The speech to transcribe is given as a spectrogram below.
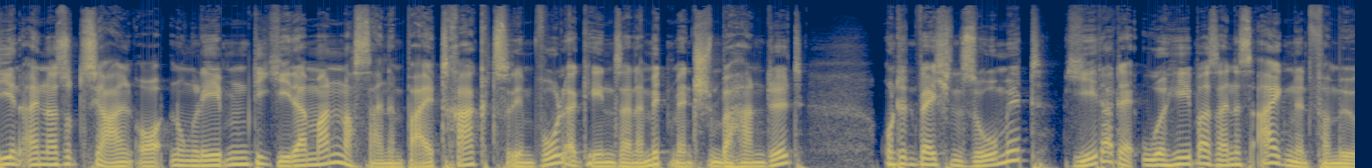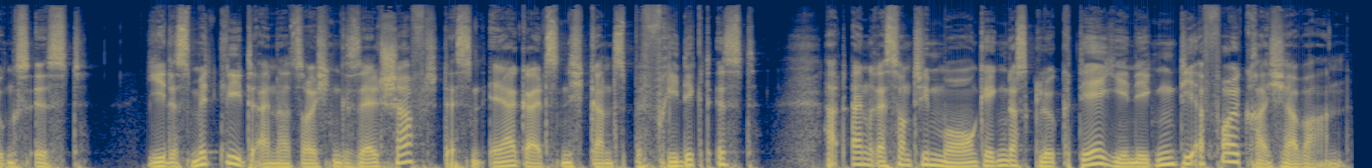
die in einer sozialen Ordnung leben, die jedermann nach seinem Beitrag zu dem Wohlergehen seiner Mitmenschen behandelt und in welchen somit jeder der Urheber seines eigenen Vermögens ist. Jedes Mitglied einer solchen Gesellschaft, dessen Ehrgeiz nicht ganz befriedigt ist, hat ein Ressentiment gegen das Glück derjenigen, die erfolgreicher waren.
